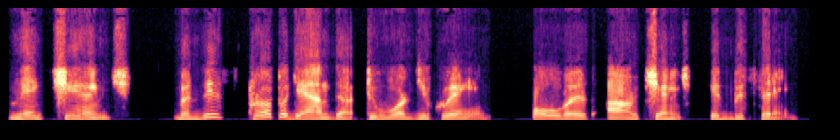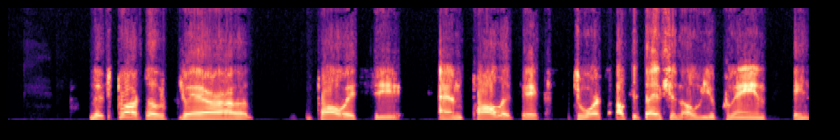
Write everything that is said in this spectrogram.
may change, but this propaganda towards Ukraine always unchanged. It's the same. This part of their policy and politics towards occupation of Ukraine is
